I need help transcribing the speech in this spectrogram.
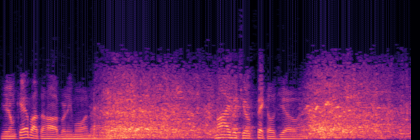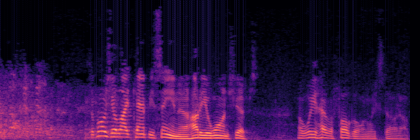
You don't care about the harbor anymore now. My, but you're fickle, Joe. Suppose your light can't be seen. Uh, how do you warn ships? Uh, we have a fogo when we start up.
